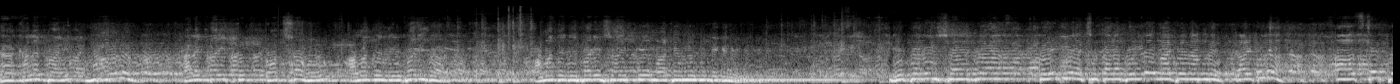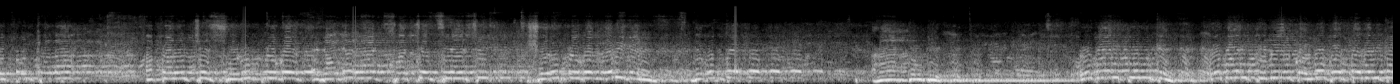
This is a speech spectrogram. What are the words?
হ্যাঁ খালেক ভাই হ্যাঁ বলুন। খালেক ভাই তৎসহ আমাদের রেফারি আমাদের রেফারি সাহেবকে মাঠের মধ্যে ডেকে নেবেন। রেফারি সাহেবরা তৈরি আছে তারা বললে মাঠে নামবে। আজকের প্রথম খেলা আপনার হচ্ছে স্বরূপনগর রাজারহাট সাতশো ছিয়াশি, স্বরূপনগর লরি গ্যারেজ। দেখুন তো। হ্যাঁ ঠিক। উভয় টিমকে, উভয় টিমের কর্মকর্তাদেরকে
